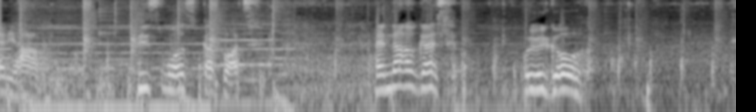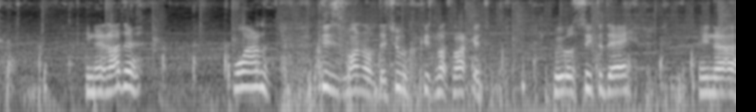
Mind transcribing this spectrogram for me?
anyhow this was Karlsplatz and now guys we will go in another one. This is one of the two Christmas markets we will see today in a,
